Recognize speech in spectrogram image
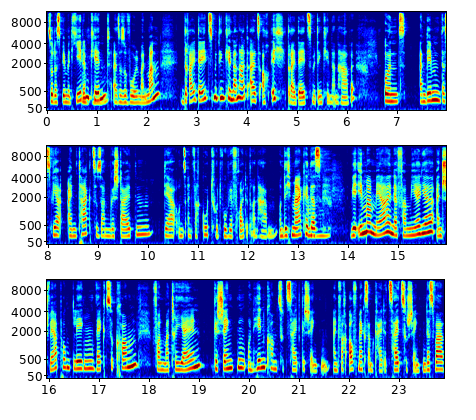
So dass wir mit jedem mhm. Kind, also sowohl mein Mann drei Dates mit den Kindern hat, als auch ich drei Dates mit den Kindern habe. Und an dem, dass wir einen Tag zusammen gestalten, der uns einfach gut tut, wo wir Freude dran haben. Und ich merke, mhm. dass wir immer mehr in der Familie einen Schwerpunkt legen, wegzukommen von materiellen Geschenken und hinkommen zu Zeitgeschenken. Einfach Aufmerksamkeit, Zeit zu schenken. Das war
